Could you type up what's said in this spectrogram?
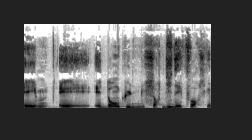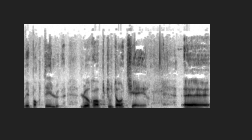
et, donc une sorte d'idée force qui avait porté l'Europe tout entière. Euh,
